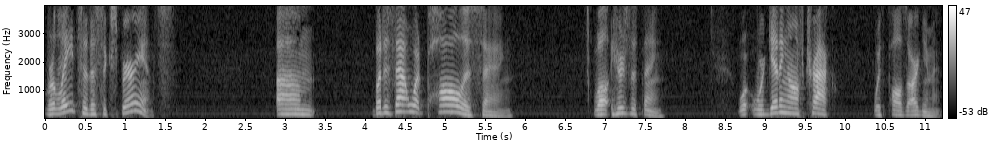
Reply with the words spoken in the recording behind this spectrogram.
relate to this experience. Um, but is that what Paul is saying? Well, here's the thing we're getting off track with Paul's argument.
